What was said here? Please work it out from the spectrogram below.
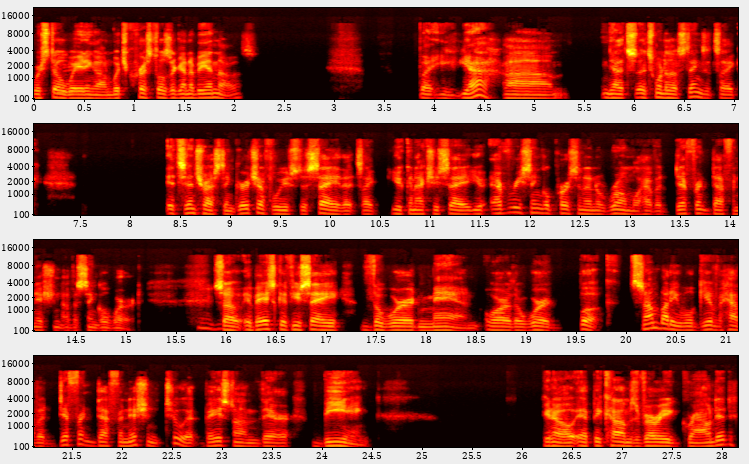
We're still mm-hmm. waiting on which crystals are going to be in those. But yeah, um, yeah, it's it's one of those things. It's like it's interesting. Gurdjieff used to say that it's like you can actually say you every single person in a room will have a different definition of a single word. Mm-hmm. So it basically, if you say the word man or the word book, somebody will give have a different definition to it based on their being. You know, it becomes very grounded,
